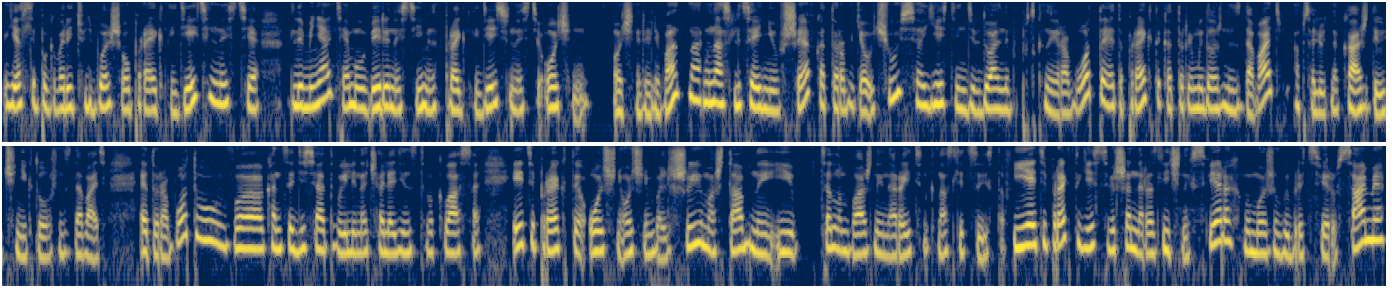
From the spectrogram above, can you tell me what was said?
Если поговорить чуть больше о проектной деятельности, для меня тема уверенности именно в проектной деятельности очень очень релевантно. У нас в лицее НИУФШЕ, в котором я учусь, есть индивидуальные выпускные работы. Это проекты, которые мы должны сдавать. Абсолютно каждый ученик должен сдавать эту работу в конце 10 или начале 11 класса. Эти проекты очень-очень большие, масштабные и в целом важный на рейтинг нас лицеистов. И эти проекты есть в совершенно различных сферах. Мы можем выбрать сферу сами,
